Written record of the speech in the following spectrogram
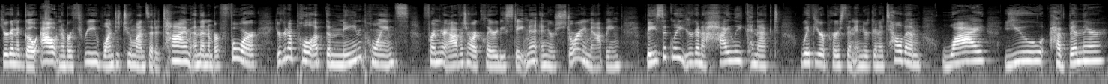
You're gonna go out, number three, one to two months at a time. And then number four, you're gonna pull up the main points from your avatar clarity statement and your story mapping. Basically, you're gonna highly connect with your person and you're gonna tell them why you have been there,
